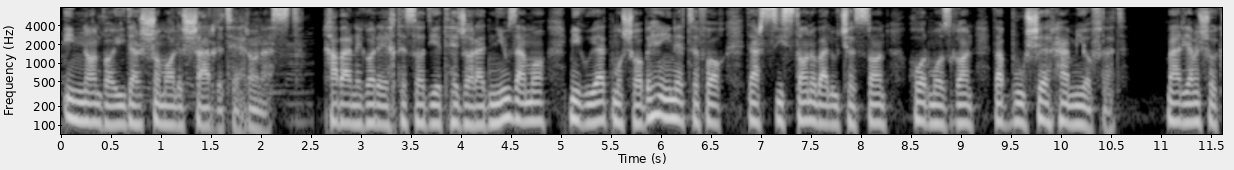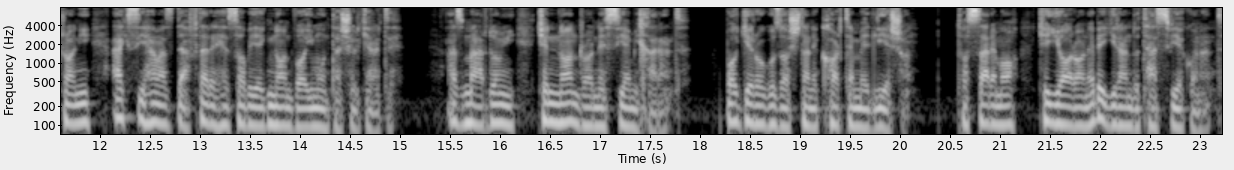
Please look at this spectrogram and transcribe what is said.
این نانوایی در شمال شرق تهران است. خبرنگار اقتصادی تجارت نیوز اما می‌گوید مشابه این اتفاق در سیستان و بلوچستان، هرمزگان و بوشهر هم میافتد. مریم شکرانی عکسی هم از دفتر حساب یک نانوایی منتشر کرده. از مردمی که نان را نسیه می‌خرند با گرو گذاشتن کارت ملیشان تا سر ماه که یارانه بگیرند و تصویه کنند.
